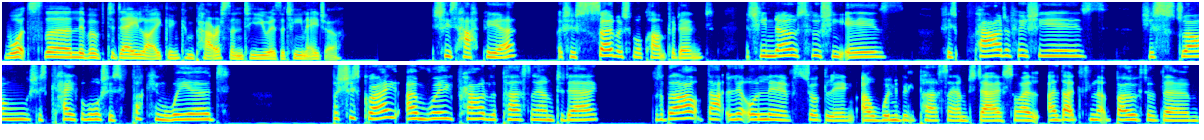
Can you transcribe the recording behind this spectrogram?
What's the Liv of today like in comparison to you as a teenager? She's happier. She's so much more confident. She knows who she is. She's proud of who she is. She's strong. She's capable. She's fucking weird. But she's great. I'm really proud of the person I am today. Because without that little Liv struggling, I wouldn't be the person I am today. So I, I like to think that both of them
